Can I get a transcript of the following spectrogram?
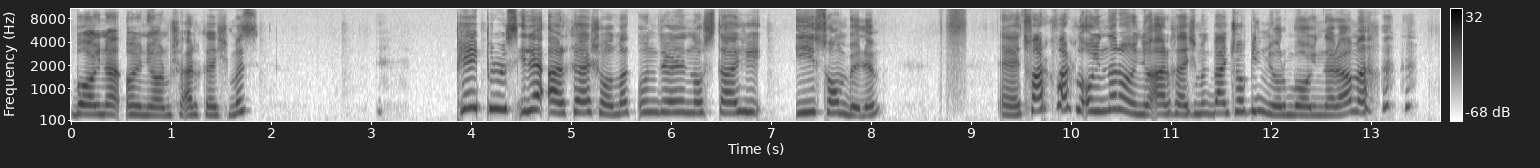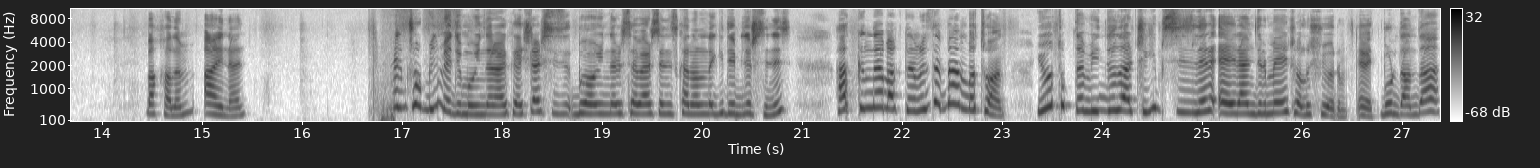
bu oyuna oynuyormuş arkadaşımız. Papers ile arkadaş olmak. Undre Nostalji iyi son bölüm. Evet farklı farklı oyunlar oynuyor arkadaşımız. Ben çok bilmiyorum bu oyunları ama. Bakalım aynen. Benim çok bilmediğim oyunlar arkadaşlar. Siz bu oyunları severseniz kanalına gidebilirsiniz. Hakkında baktığımızda ben Batuhan. YouTube'da videolar çekip sizleri eğlendirmeye çalışıyorum. Evet buradan da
